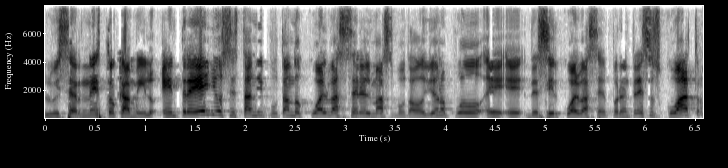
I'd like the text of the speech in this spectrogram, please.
Luis Ernesto Camilo. Entre ellos están disputando cuál va a ser el más votado. Yo no puedo eh, eh, decir cuál va a ser, pero entre esos cuatro,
